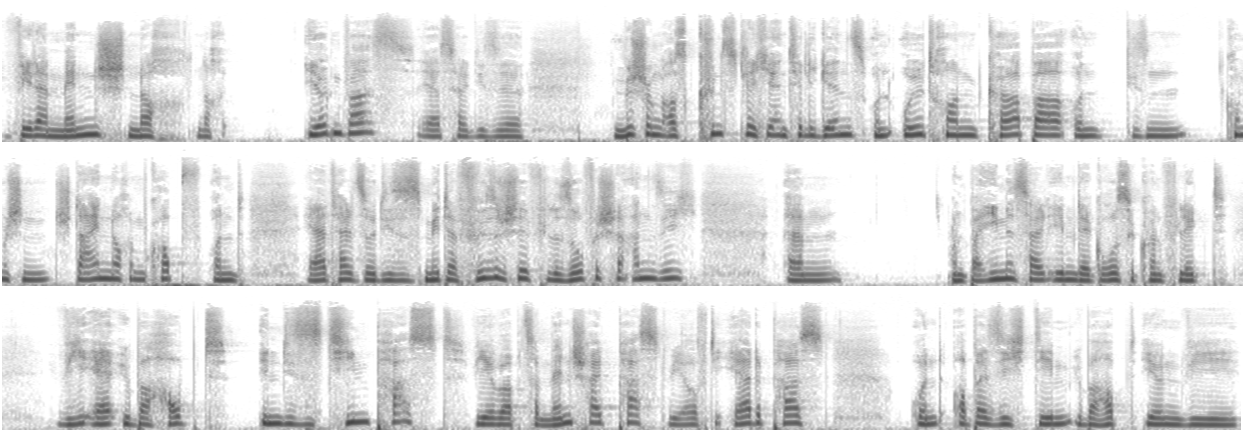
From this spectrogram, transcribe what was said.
weder Mensch noch, noch irgendwas. Er ist halt diese Mischung aus künstlicher Intelligenz und Ultron-Körper und diesen komischen Stein noch im Kopf. Und er hat halt so dieses metaphysische, philosophische an sich. Ähm, und bei ihm ist halt eben der große Konflikt, wie er überhaupt in dieses Team passt, wie er überhaupt zur Menschheit passt, wie er auf die Erde passt und ob er sich dem überhaupt irgendwie,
